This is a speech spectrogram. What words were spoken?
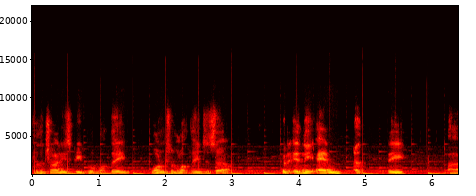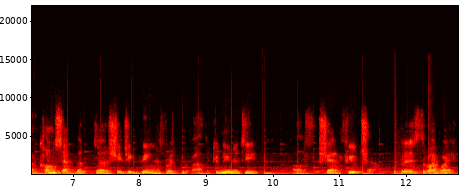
for the Chinese people what they want and what they deserve? But in the end, uh, the uh, concept that uh, Xi Jinping has written about, the community of shared future, but it's the right way.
